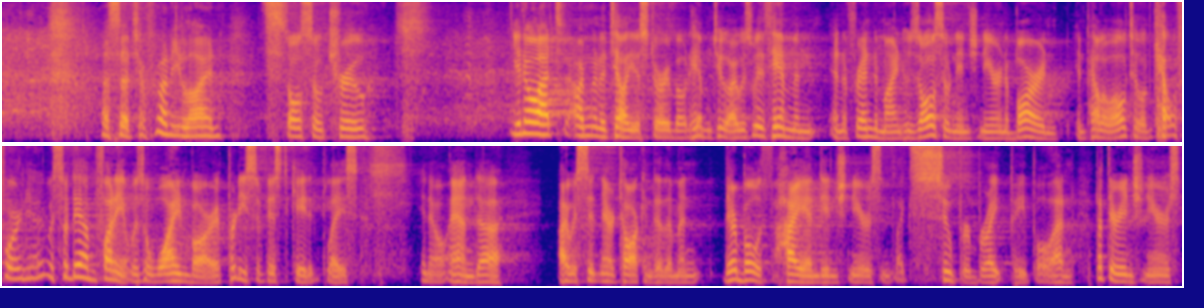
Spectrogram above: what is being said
That's such a funny line. It's also true. You know what? I'm going to tell you a story about him too. I was with him and, and a friend of mine who's also an engineer in a bar in, in Palo Alto in California. It was so damn funny. It was a wine bar, a pretty sophisticated place, you know. And uh, I was sitting there talking to them, and they're both high-end engineers and like super bright people, and but they're engineers.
